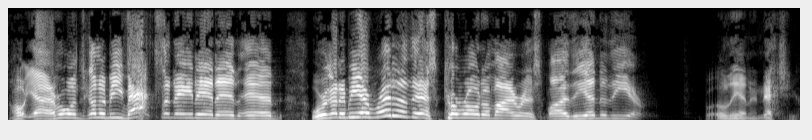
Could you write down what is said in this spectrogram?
Oh, yeah, everyone's going to be vaccinated and, and we're going to be rid of this coronavirus by the end of the year, or the end of next year,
